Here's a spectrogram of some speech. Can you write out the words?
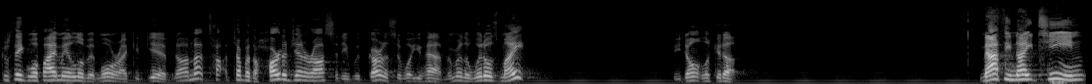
People think, well, if I made a little bit more, I could give. No, I'm not talking about the heart of generosity, regardless of what you have. Remember the widow's mite? If you don't, look it up. Matthew 19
